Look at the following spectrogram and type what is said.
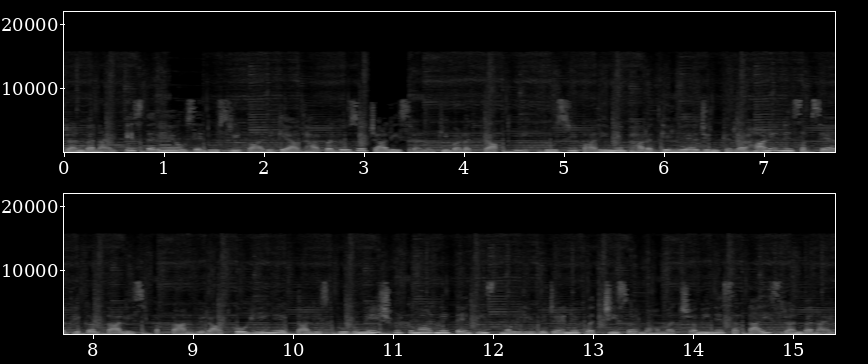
रन बनाए। इस तरह उसे दूसरी पारी के आधार पर 240 रनों की बढ़त प्राप्त हुई। दूसरी पारी में भारत के लिए अजिंक्य रहाणे ने सबसे अधिक अड़तालीस, कप्तान विराट कोहली ने इकतालीस, भुवनेश्वर कुमार ने तैतीस, मुरली विजय ने पच्चीस और मोहम्मद शमी ने सत्ताईस रन बनाए।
